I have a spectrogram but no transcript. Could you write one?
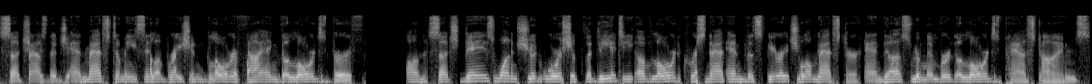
such as the Janmastami celebration glorifying the Lord's birth. On such days, one should worship the deity of Lord Krishna and the spiritual master and thus remember the Lord's pastimes.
